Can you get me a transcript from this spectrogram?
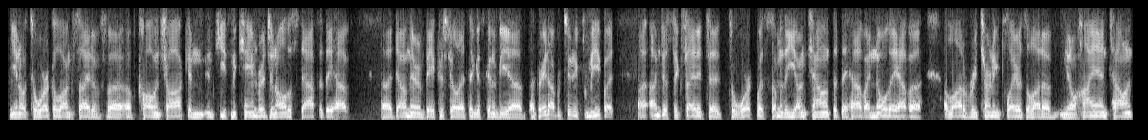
you know, to work alongside of, uh, of Colin Chaulk and, and Keith McCambridge and all the staff that they have uh, down there in Bakersfield. I think it's going to be a, a great opportunity for me, but uh, I'm just excited to, to work with some of the young talent that they have. I know they have a, a lot of returning players, a lot of, you know, high end talent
